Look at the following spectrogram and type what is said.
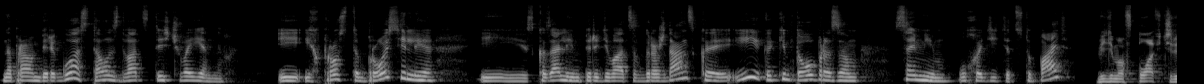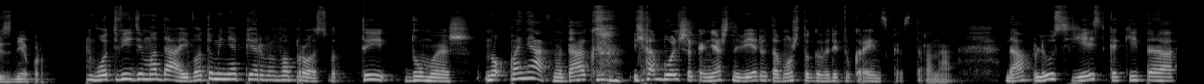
на правом берегу осталось 20 тысяч военных. И их просто бросили и сказали им переодеваться в гражданское и каким-то образом самим уходить, отступать. Видимо, вплавь через Днепр. Вот, видимо, да. И вот у меня первый вопрос. Вот ты думаешь, ну, понятно, да, я больше, конечно, верю тому, что говорит украинская сторона, да, плюс есть какие-то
